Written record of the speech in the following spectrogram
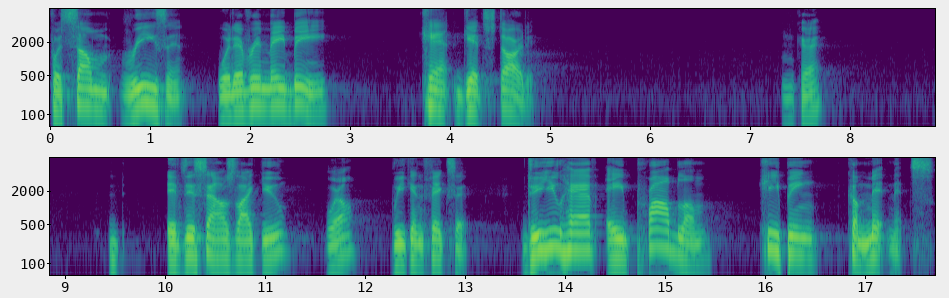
for some reason, whatever it may be, can't get started. Okay? If this sounds like you, well, we can fix it. Do you have a problem keeping commitments?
